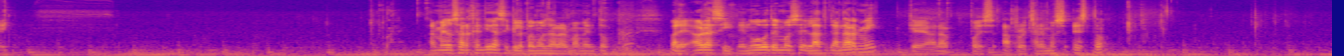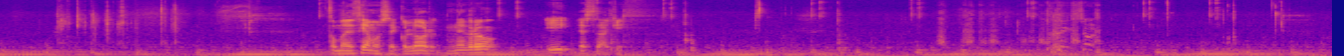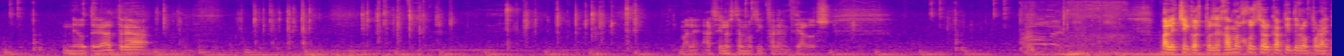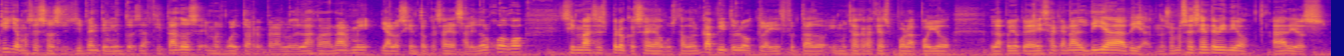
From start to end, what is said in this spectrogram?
Vale. Al menos a Argentina sí que le podemos dar armamento. Vale, ahora sí. De nuevo tenemos el Afghan Army. Que ahora pues aprovecharemos esto. Como decíamos, de color negro y este de aquí. Neoteatra. Vale, así los tenemos diferenciados. Vale chicos, pues dejamos justo el capítulo por aquí, llevamos esos 20 minutos ya citados, hemos vuelto a reparar lo de Afghan Army, ya lo siento que os haya salido el juego, sin más espero que os haya gustado el capítulo, que lo hayáis disfrutado y muchas gracias por el apoyo, el apoyo que le dais al canal día a día. Nos vemos en el siguiente vídeo, adiós.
